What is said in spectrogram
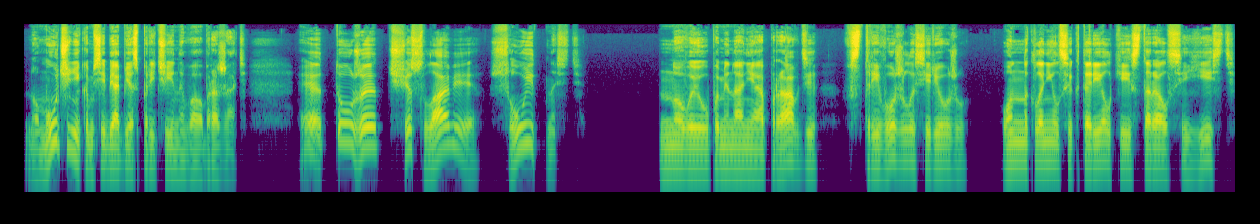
но мучеником себя без причины воображать — это уже тщеславие, суетность». Новое упоминание о правде — встревожило Сережу. Он наклонился к тарелке и старался есть,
